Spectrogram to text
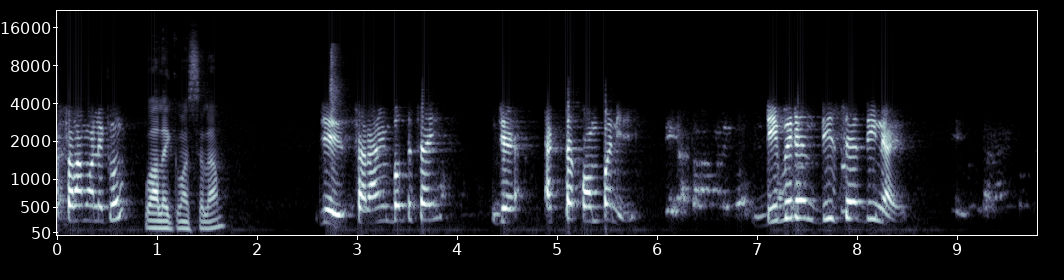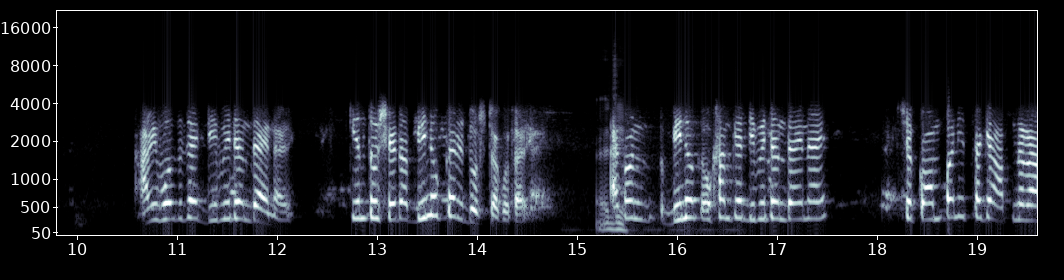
আসসালামু আলাইকুম। ওয়ালাইকুম আসসালাম। জি স্যার আমি বলতে চাই যে একটা কোম্পানি ডিভিডেন্ড দিছে দি নাই। আমি বলতে চাই ডিভিডেন্ড দেয় নাই। কিন্তু সেটা বিনিয়োগকারীর দোষটা কোথায়? এখন বিনিয়োগ ওখানকে ডিভিডেন্ড দেয় নাই। সে কোম্পানির থেকে আপনারা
